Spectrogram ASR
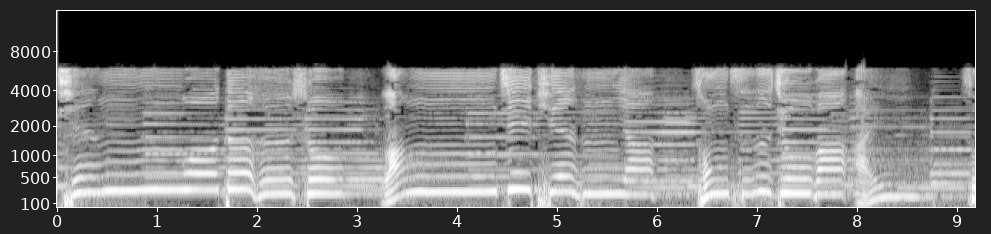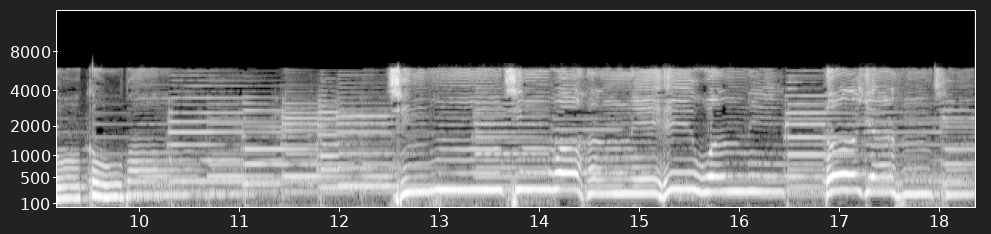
牵我的手，浪迹天涯，从此就把爱做够吧。轻轻吻你，吻你的眼睛，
